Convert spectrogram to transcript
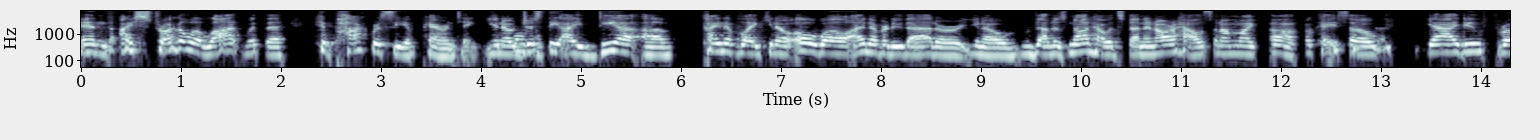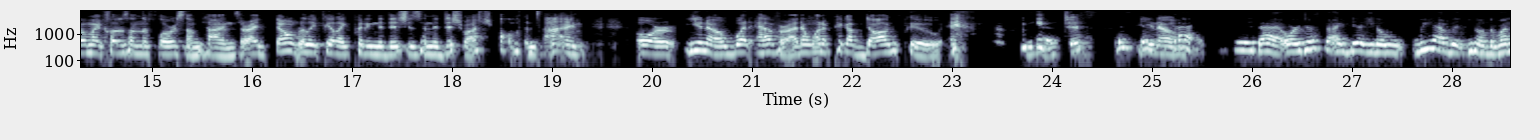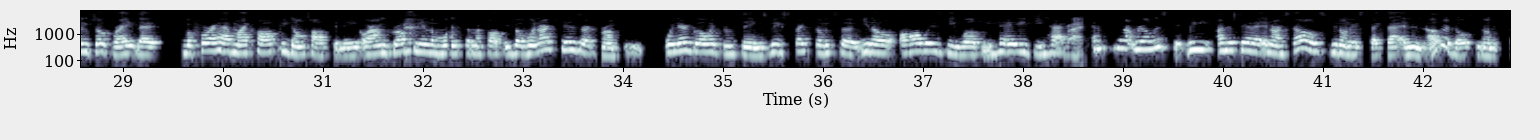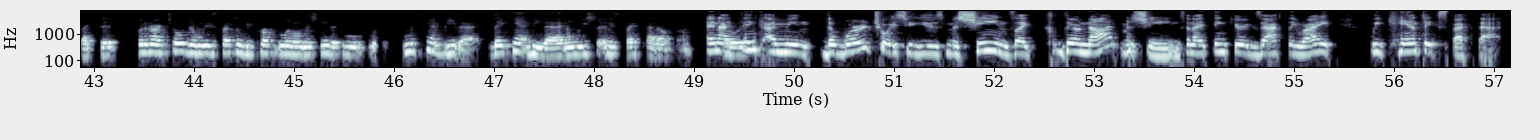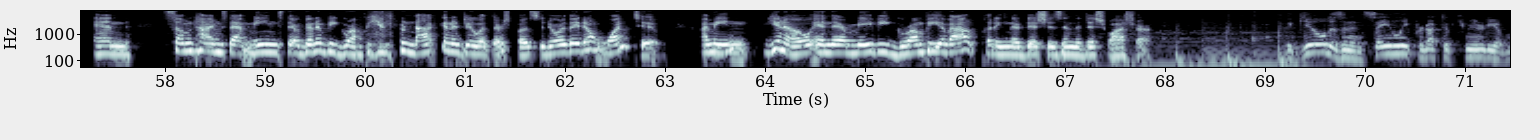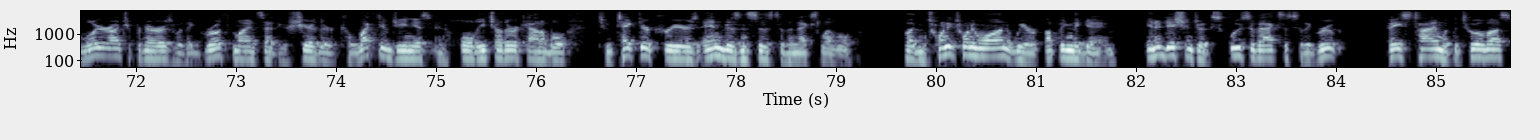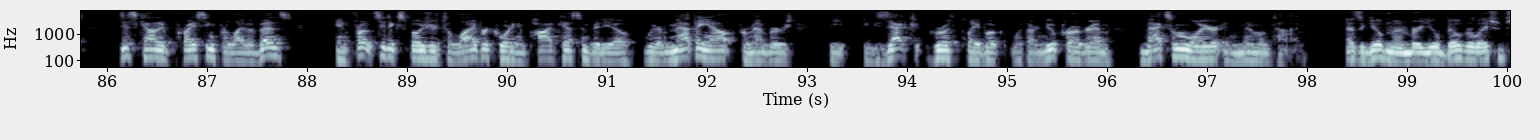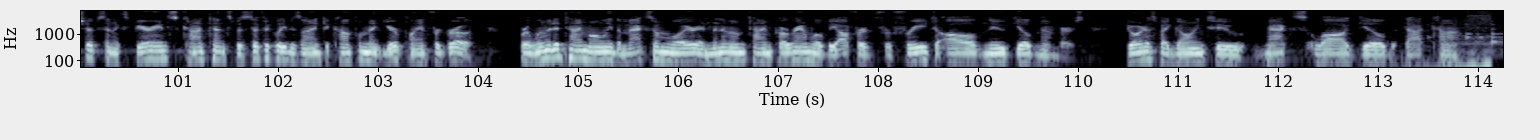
And I struggle a lot with the hypocrisy of parenting, you know, just the idea of kind of like, you know, oh, well, I never do that, or, you know, that is not how it's done in our house. And I'm like, oh, okay. So, yeah, I do throw my clothes on the floor sometimes, or I don't really feel like putting the dishes in the dishwasher all the time. or, you know, whatever. I don't want to pick up dog poo. I mean, yes. just, it's, it's you know. That. Really that. Or just the idea, you know, we have the, you know, the running joke, right? That before I have my coffee, don't talk to me, or I'm grumpy in the morning to my coffee. But when our kids are grumpy, when they're going through things, we expect them to, you know, always be well behaved, be happy. Right. And it's not realistic. We understand that in ourselves, we don't expect that. And in other adults, we don't expect it. But in our children, we expect them to be perfect little machines that do, we can't be that. They can't be that. And we shouldn't expect that of them. And so I think, I mean, the word choice you use, machines, like they're not machines. And I think you're exactly right. We can't expect that. And sometimes that means they're going to be grumpy and they're not going to do what they're supposed to do or they don't want to. I mean, mm-hmm. you know, and they're maybe grumpy about putting their dishes in the dishwasher. The Guild is an insanely productive community of lawyer entrepreneurs with a growth mindset who share their collective genius and hold each other accountable to take their careers and businesses to the next level. But in 2021, we are upping the game. In addition to exclusive access to the group, FaceTime with the two of us, discounted pricing for live events, and front seat exposure to live recording and podcast and video, we are mapping out for members the exact growth playbook with our new program, Maximum Lawyer in Minimum Time. As a Guild member, you'll build relationships and experience content specifically designed to complement your plan for growth. For limited time only, the Maximum Lawyer in Minimum Time program will be offered for free to all new Guild members. Join us by going to maxlawguild.com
